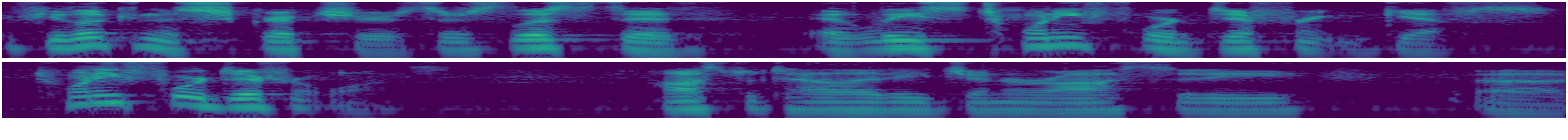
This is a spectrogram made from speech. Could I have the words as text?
If you look in the scriptures, there's listed at least 24 different gifts, 24 different ones hospitality, generosity, uh,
